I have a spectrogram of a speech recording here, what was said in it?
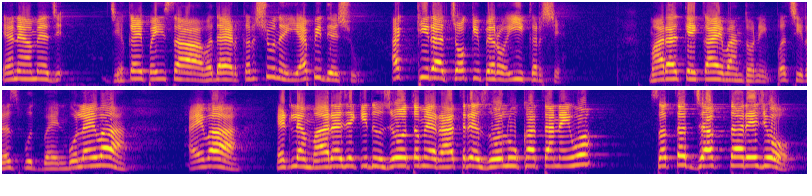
એને અમે જે જે કંઈ પૈસા વધાર કરશું ને એ આપી દેશું. આખી રાત ચોકી પહેરો એ કરશે. મહારાજ કંઈ કાંઈ વાંધો નહીં. પછી રજપૂતભાઈને બોલાવ્યા. આવ્યા. એટલે મહારાજે કીધું, જો તમે રાત્રે ઝોલું ખાતા નહીં હો, સતત જાગતા રહેજો.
